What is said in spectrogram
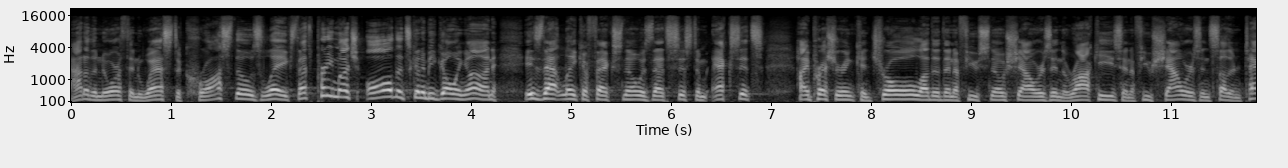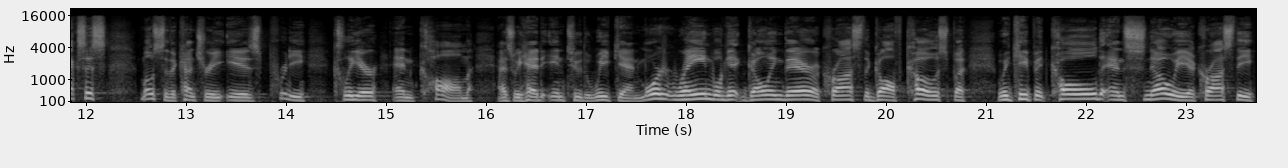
out of the north and west across those lakes. That's pretty much all that's going to be going on is that lake effect snow as that system exits. High pressure in control, other than a few snow showers in the Rockies and a few showers in southern Texas. Most of the country is pretty clear and calm as we head into the weekend. More rain will get going there across the Gulf Coast, but we keep it cold and snowy across the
